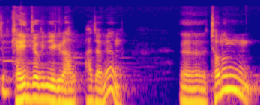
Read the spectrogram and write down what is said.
좀 개인적인 얘기를 하자면 어, 저는 어,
